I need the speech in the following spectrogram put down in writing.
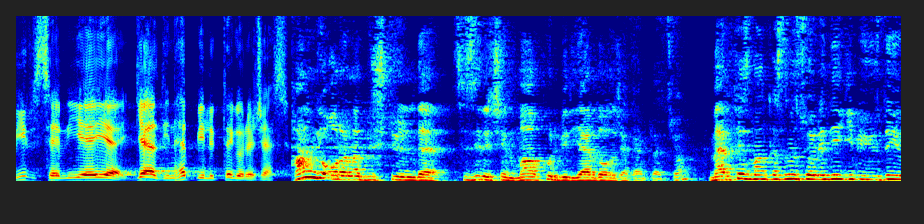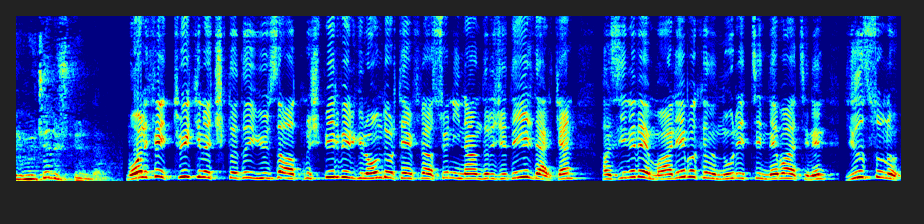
bir seviyeye geldiğini hep birlikte göreceğiz. Hangi orana düştüğünde sizin için makul bir yerde olacak enflasyon? Merkez Bankası'nın söylediği gibi %23'e düştüğünde mi? Muhalefet TÜİK'in açıkladığı %61,14 enflasyon inandırıcı değil derken Hazine ve Maliye Bakanı Nurettin Nebati'nin yıl sonu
